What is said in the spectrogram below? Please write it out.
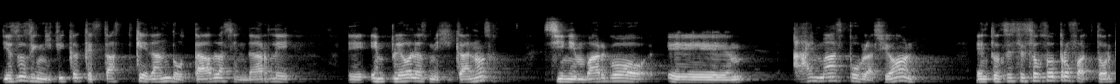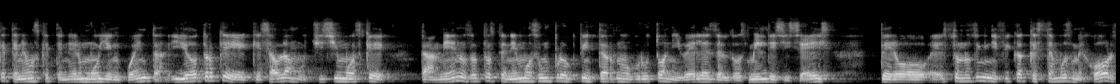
Y eso significa que estás quedando tablas en darle eh, empleo a los mexicanos sin embargo, eh, hay más población. Entonces, eso es otro factor que tenemos que tener muy en cuenta. Y otro que, que se habla muchísimo es que también nosotros tenemos un Producto Interno Bruto a niveles del 2016 pero esto no significa que estemos mejor,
